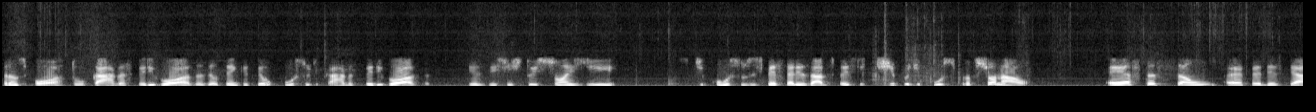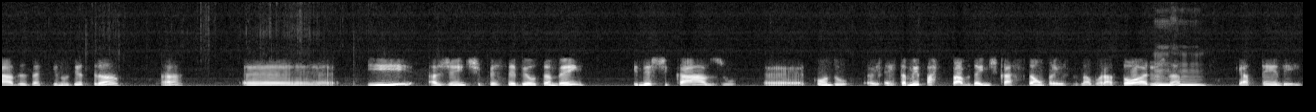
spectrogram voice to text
transporto cargas perigosas, eu tenho que ter o curso de cargas perigosas. Existem instituições de, de cursos especializados para esse tipo de curso profissional. Estas são é, credenciadas aqui no Detran, né? é, e a gente percebeu também que, neste caso, é, quando é, também participava da indicação para esses laboratórios, né, uhum. né, que atendem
